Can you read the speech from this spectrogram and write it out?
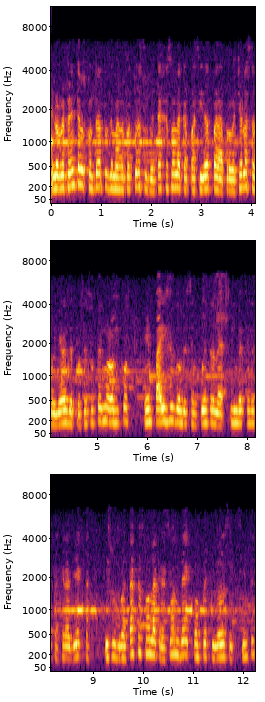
En lo referente a los contratos de manufactura, sus ventajas son la capacidad para aprovechar las habilidades de procesos tecnológicos en países donde se encuentra la inversión extranjera directa y sus desventajas son la creación de competidores eficientes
